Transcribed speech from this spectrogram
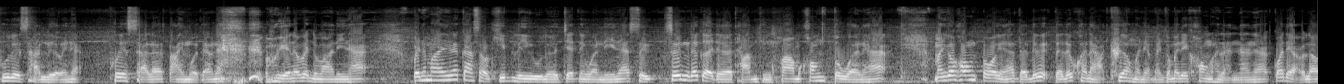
ผู้โดยสารเหลือไหมเนี่ยผู้โดยสารเราตายหมดแล้วนะโอเคนะเป็นประมาณนี้นะฮะเป็นประมาณนี้แล้วการสอบคลิปรีวิวเลยเจ็ตในวันนี้นะซึ่งซึ่งถ้าเกิดจะถามถึงความคล่องตัวนะฮะมันก็คล่องตัวอยู่นะแต่ด้วยแต่ด้วยขนาดเครื่องมันเนี่ยมันก็ไม่ได้คล่องขนาดนั้นนะก็เดี๋ยวเรา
